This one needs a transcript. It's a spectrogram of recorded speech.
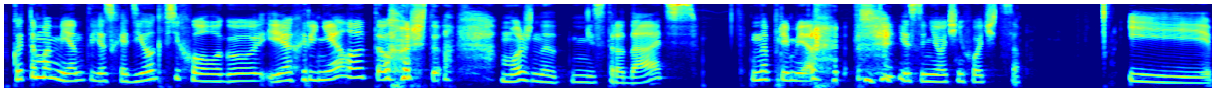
В какой-то момент я сходила к психологу и охренела от того, что можно не страдать, например, если не очень хочется. И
